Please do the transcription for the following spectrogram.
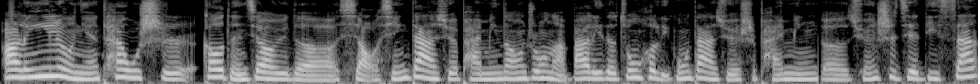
二零一六年泰晤士高等教育的小型大学排名当中呢，巴黎的综合理工大学是排名呃全世界第三。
